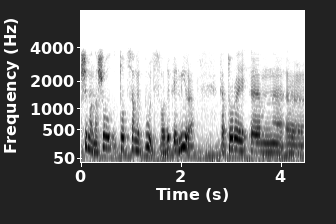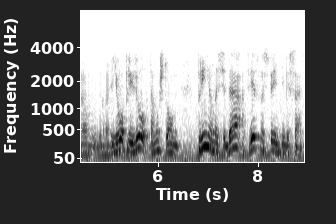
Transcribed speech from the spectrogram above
Шимон нашел тот самый путь с владыкой мира, который э, э, его привел к тому, что он принял на себя ответственность перед небесами.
